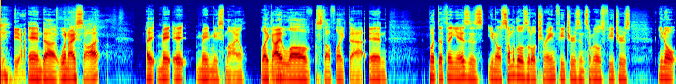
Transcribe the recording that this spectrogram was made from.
yeah. and uh, when I saw it, it made it made me smile. Like I love stuff like that, and but the thing is, is you know some of those little terrain features and some of those features, you know,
